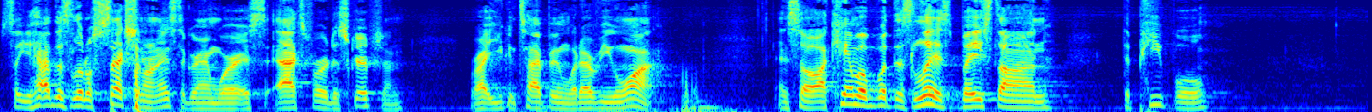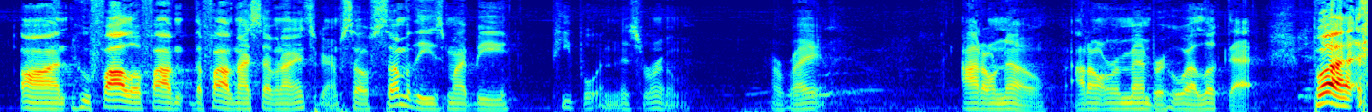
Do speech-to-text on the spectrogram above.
So you have this little section on Instagram where it asks for a description. Right. You can type in whatever you want. And so I came up with this list based on the people on who follow five, the 597 on Instagram. So some of these might be people in this room. All right? I don't know. I don't remember who I looked at. But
